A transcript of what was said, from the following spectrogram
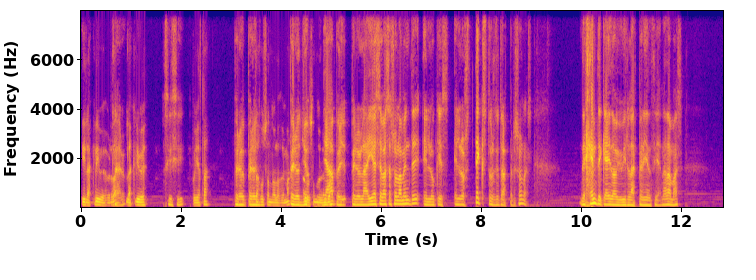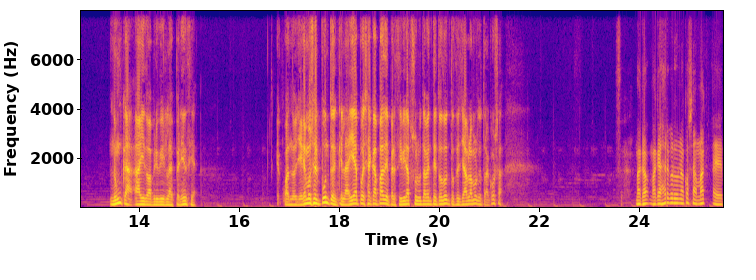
y la escribes, ¿verdad? La escribes. Sí, sí. Pues ya está. Pero, pero, Estás usando los demás. Pero, yo, ya, pero, la IA se basa solamente en lo que es en los textos de otras personas. De gente que ha ido a vivir la experiencia, nada más. Nunca ha ido a vivir la experiencia Cuando lleguemos al punto en que la IA puede ser capaz de percibir absolutamente todo, entonces ya hablamos de otra cosa. Me acabas de recordar una cosa, Mac. Eh,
